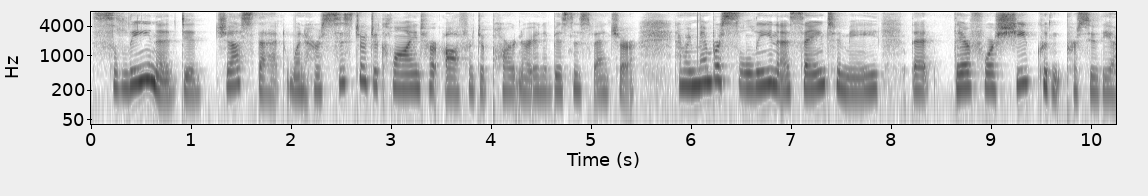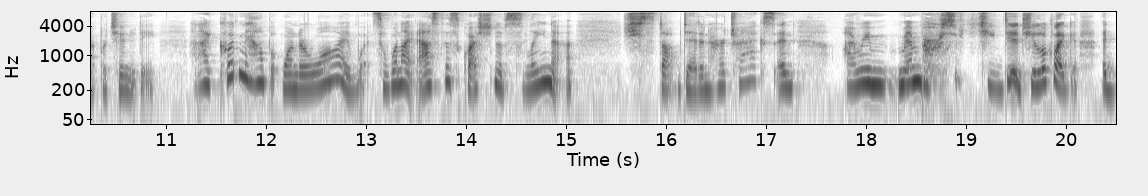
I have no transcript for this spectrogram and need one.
Selena did just that when her sister declined her offer to partner in a business venture. And I remember Selena saying to me that therefore she couldn't pursue the opportunity. And I couldn't help but wonder why. So when I asked this question of Selena, she stopped dead in her tracks. And I remember she did. She looked like a,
